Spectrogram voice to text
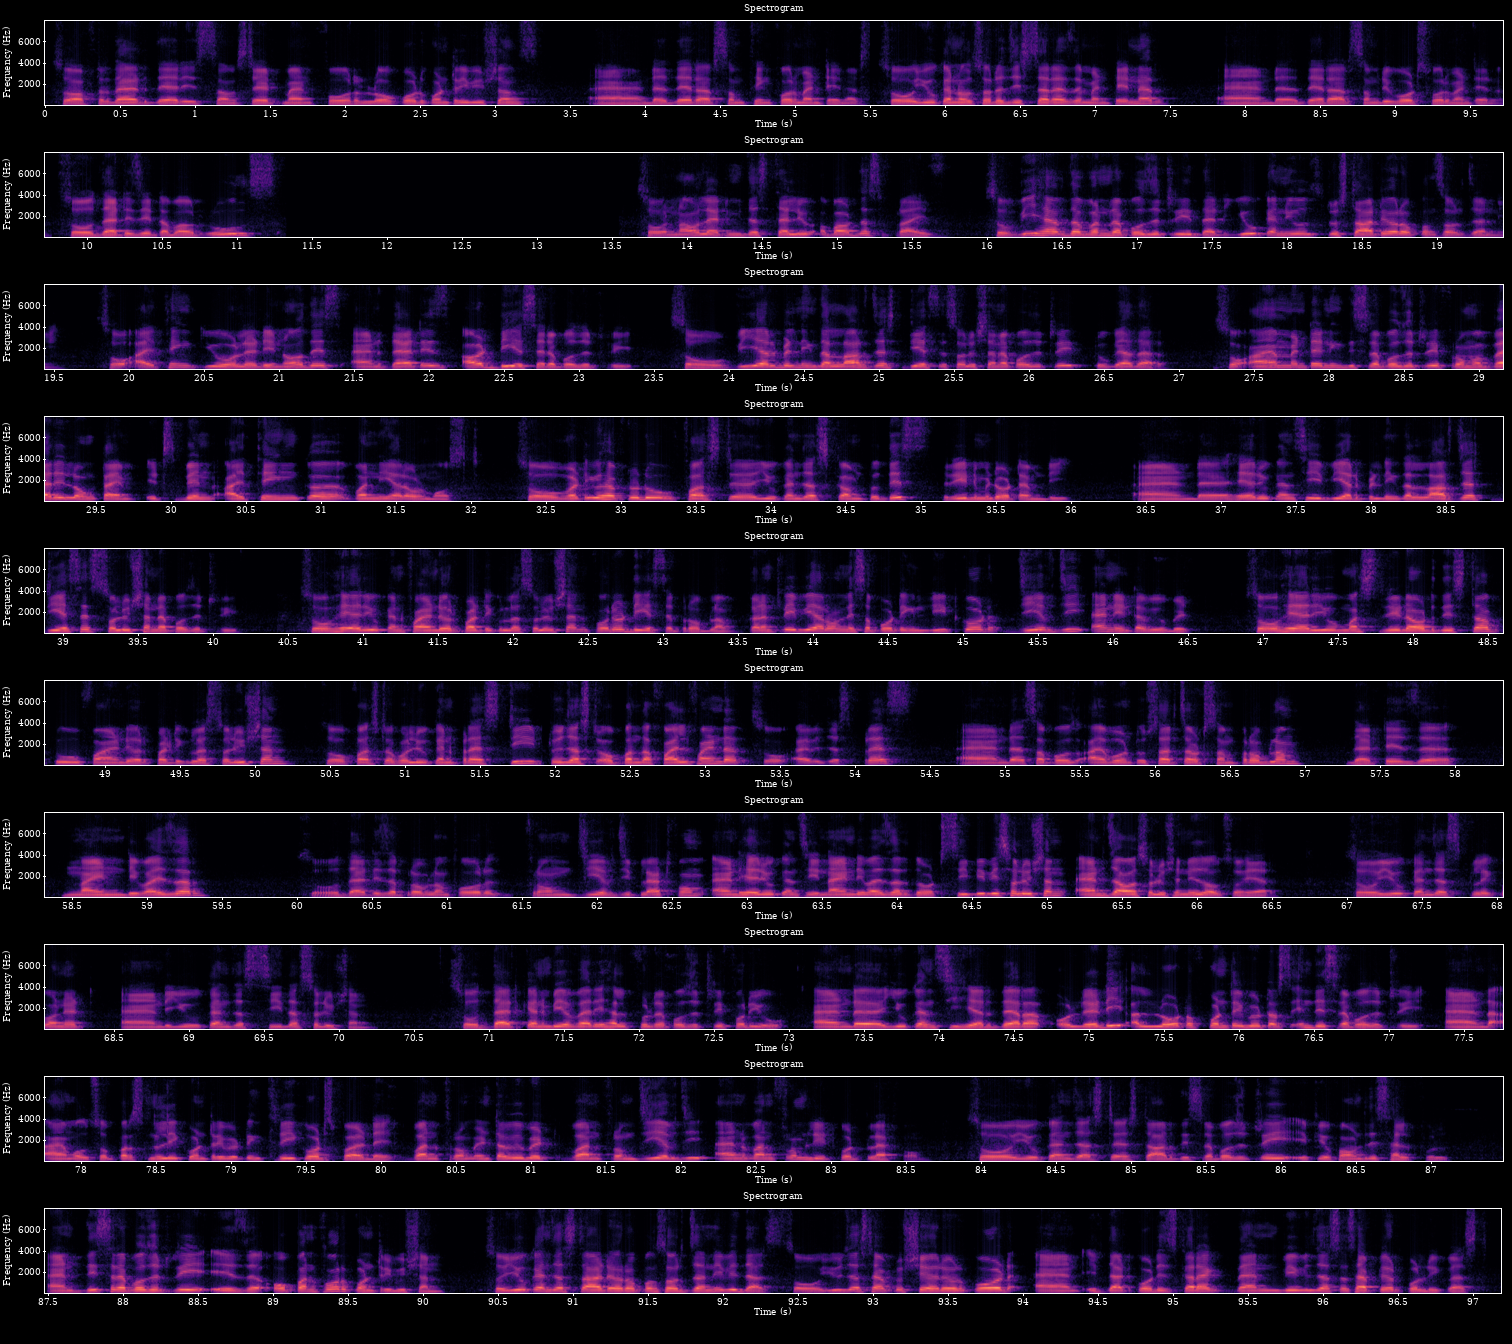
so after that there is some statement for low code contributions and there are something for maintainers. So you can also register as a maintainer and uh, there are some rewards for maintainer so that is it about rules. So now let me just tell you about the surprise. So we have the one repository that you can use to start your open source journey. So i think you already know this and that is our dsa repository. So we are building the largest dsa solution repository together. So i am maintaining this repository from a very long time. It's been i think uh, one year almost. So what you have to do first uh, you can just come to this readme.md and uh, here you can see we are building the largest dsa solution repository. So here you can find your particular solution for your dsa problem. Currently we are only supporting LeetCode gfg and interviewbit so here you must read out this stuff to find your particular solution. So first of all you can press t to just open the file finder. So i will just press. And uh, suppose i want to search out some problem. That is uh, 9 divisor so that is a problem for from gfg platform. And here you can see 9 divisor.cpp solution and java solution is also here. So you can just click on it and you can just see the solution. So that can be a very helpful repository for you. And uh, you can see here there are already a lot of contributors in this repository. And i am also personally contributing three codes per day. One from interviewbit one from gfg and one from LeetCode platform. So you can just uh, start this repository if you found this helpful and this repository is uh, open for contribution. So you can just start your open source journey with us. So you just have to share your code and if that code is correct then we will just accept your pull request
